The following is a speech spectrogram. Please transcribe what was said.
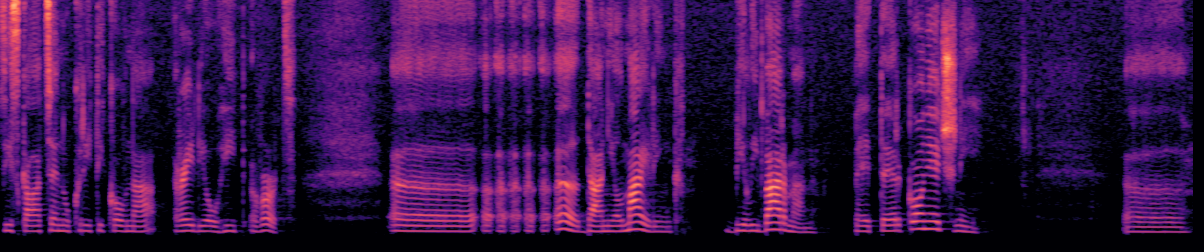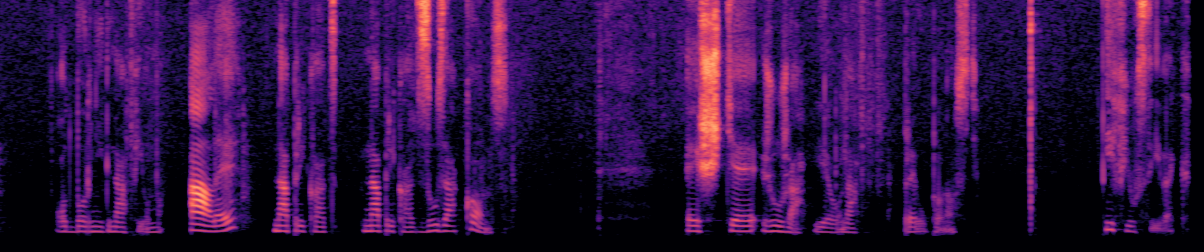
získala cenu kritikov na Radio Hit Awards. Daniel Meiling, Billy Barman, Peter Konečný, uh, odborník na film, ale napríklad, napríklad Zuza Konc. Ešte Žuža je ona pre úplnosť. Ifiu Sívek.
